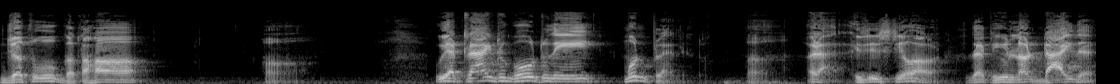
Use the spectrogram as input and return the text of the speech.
jatu gataha. Oh. We are trying to go to the moon planet. Oh. Is it sure that you will not die there?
